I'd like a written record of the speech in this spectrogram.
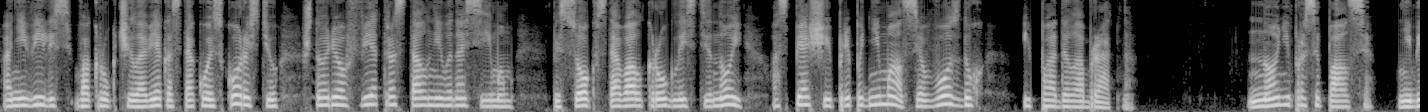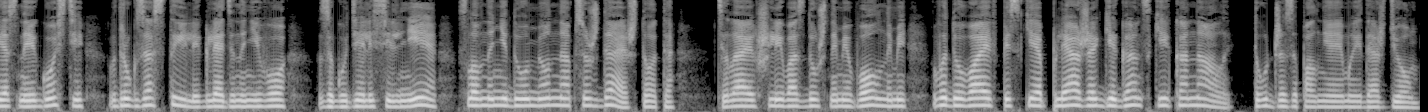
Они вились вокруг человека с такой скоростью, что рев ветра стал невыносимым. Песок вставал круглой стеной, а спящий приподнимался в воздух и падал обратно. Но не просыпался. Небесные гости вдруг застыли, глядя на него, загудели сильнее, словно недоуменно обсуждая что-то. Тела их шли воздушными волнами, выдувая в песке пляжа гигантские каналы, тут же заполняемые дождем.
